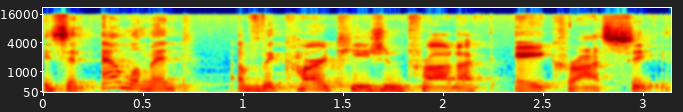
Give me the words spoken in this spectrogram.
is an element of the Cartesian product A cross C.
